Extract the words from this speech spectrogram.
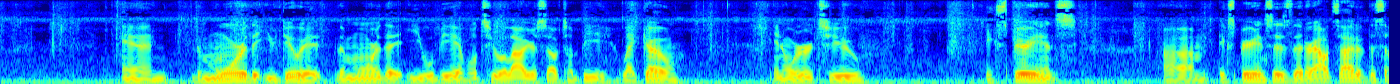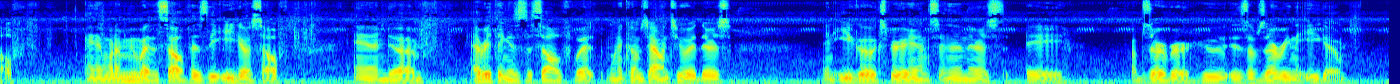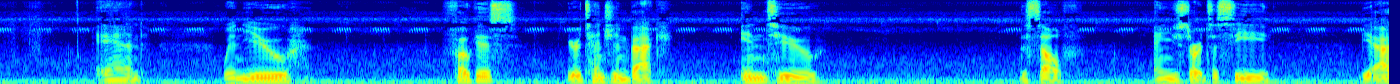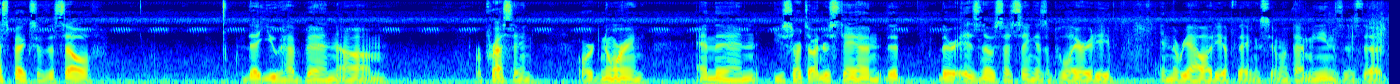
and the more that you do it, the more that you will be able to allow yourself to be let go in order to experience um, experiences that are outside of the self. And what I mean by the self is the ego self. And um, everything is the self, but when it comes down to it, there's an ego experience and then there's a observer who is observing the ego. And when you focus your attention back into the self and you start to see the aspects of the self that you have been um, repressing or ignoring and then you start to understand that there is no such thing as a polarity in the reality of things. And what that means is that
